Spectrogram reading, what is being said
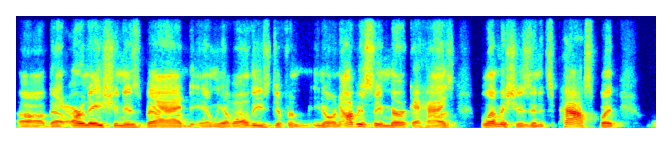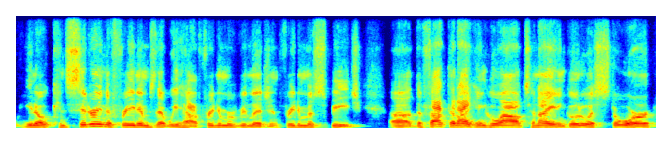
uh, that our nation is bad, and we have all these different, you know, and obviously America has blemishes in its past, but you know, considering the freedoms that we have, freedom of religion, freedom of speech, uh, the fact that I can go out tonight and go to a store,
